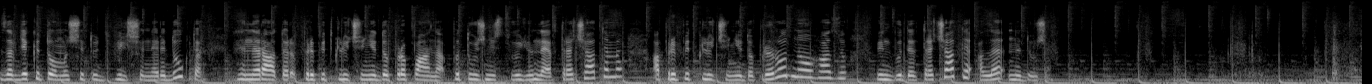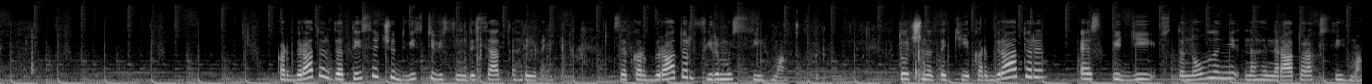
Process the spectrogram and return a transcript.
Завдяки тому, що тут збільшений редуктор, генератор при підключенні до пропана потужність свою не втрачатиме, а при підключенні до природного газу він буде втрачати, але не дуже. Карбюратор за 1280 гривень. Це карбюратор фірми Sigma. Точно такі карбюратори SPD встановлені на генераторах Sigma.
